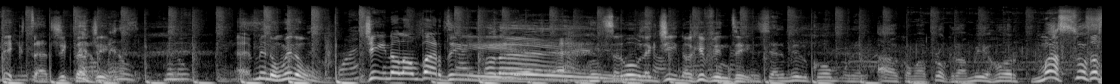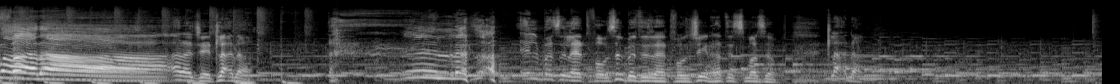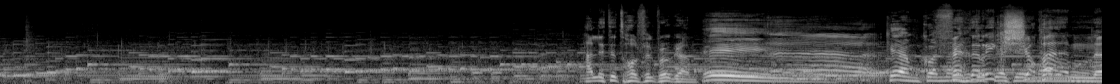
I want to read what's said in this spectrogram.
Xiktar, xiktar, ġi. Eh, minu, minu. Gino Lombardi. Nsalmulek Gino, kif inti? Nsalmilkom u nilqakom għal programm ieħor Massu Fara! Għara ġejt, laqna. Il-bas il-headphones, il-bet il-headphones, ġin ħat isma sew. Tlaqna. Ħalli tidħol fil-programm. Kem konna Federic Chopin.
